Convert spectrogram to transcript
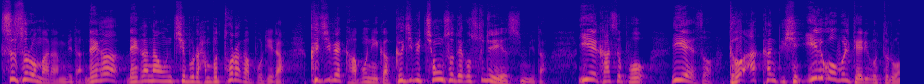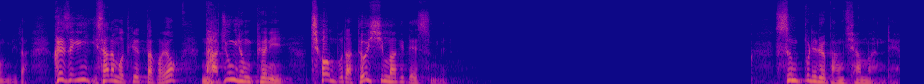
이- 스스로 말합니다. 내가 내가 나온 집으로 한번 돌아가 보리라. 그 집에 가 보니까 그 집이 청소되고 수리되었습니다. 이에 가서 보 이에서 더 악한 귀신 일곱을 데리고 들어옵니다. 그래서 이, 이 사람 어떻게 됐다고요? 나중 형편이 처음보다 더 심하게 됐습니다. 쓴뿌리를 방치하면 안 돼요.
